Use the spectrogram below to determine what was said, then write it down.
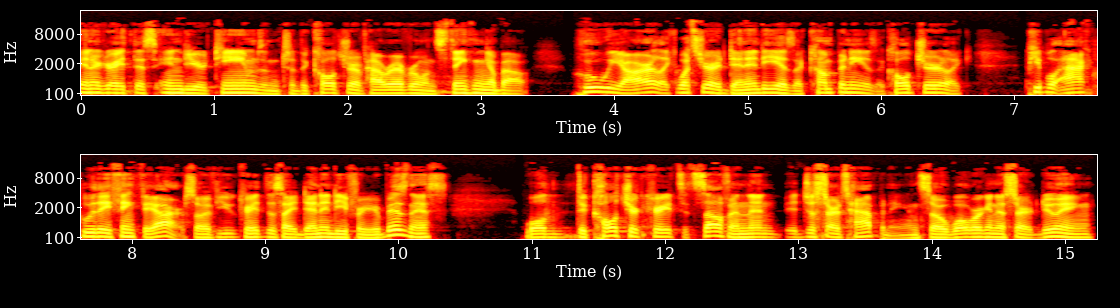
integrate this into your teams and to the culture of how everyone's thinking about who we are, like what's your identity as a company, as a culture, like people act who they think they are. So if you create this identity for your business, well, the culture creates itself and then it just starts happening. And so what we're going to start doing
